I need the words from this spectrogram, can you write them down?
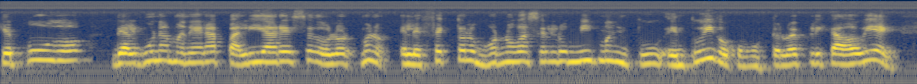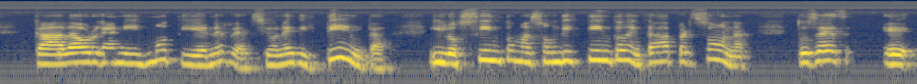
que pudo de alguna manera paliar ese dolor, bueno, el efecto a lo mejor no va a ser lo mismo en tu, en tu hijo, como usted lo ha explicado bien. Cada organismo tiene reacciones distintas y los síntomas son distintos en cada persona. Entonces, eh,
